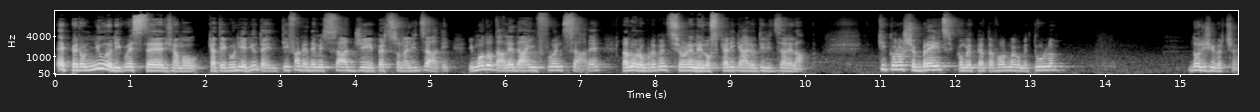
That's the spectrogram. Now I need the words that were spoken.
e per ognuna di queste diciamo, categorie di utenti fare dei messaggi personalizzati in modo tale da influenzare la loro propensione nello scaricare e utilizzare l'app. Chi conosce Braids come piattaforma, come tool? 12%.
